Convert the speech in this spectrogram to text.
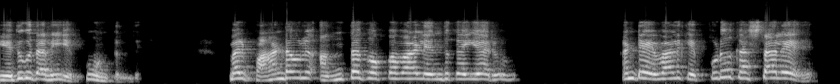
ఎదుగుదల ఎక్కువ ఉంటుంది. మరి పాండవులు అంత గొప్ప వాళ్ళు ఎందుకు అయ్యారు అంటే వాళ్ళకి ఎప్పుడూ కష్టాలే.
